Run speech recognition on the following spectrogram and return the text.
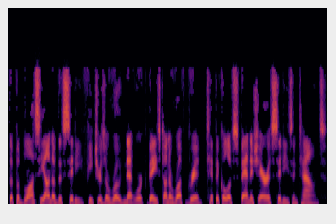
The poblacion of the city features a road network based on a rough grid, typical of Spanish-era cities and towns.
